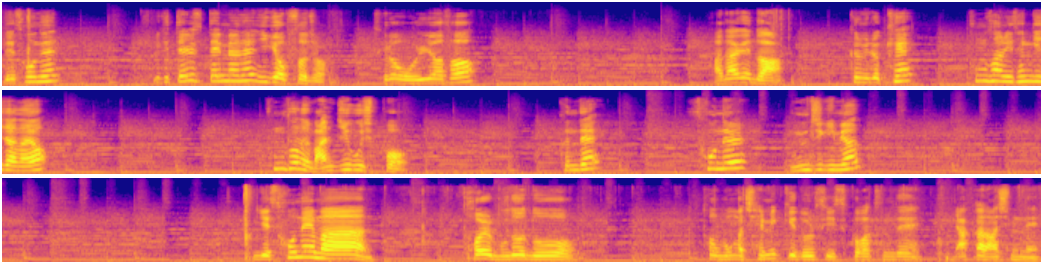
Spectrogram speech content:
내 손은 이렇게 뗄, 떼면은 이게 없어져. 들어 올려서 바닥에 놔. 그럼 이렇게 풍선이 생기잖아요? 풍선을 만지고 싶어. 근데 손을 움직이면 이게 손에만 덜 묻어도 더 뭔가 재밌게 놀 수 있을 것 같은데 약간 아쉽네.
